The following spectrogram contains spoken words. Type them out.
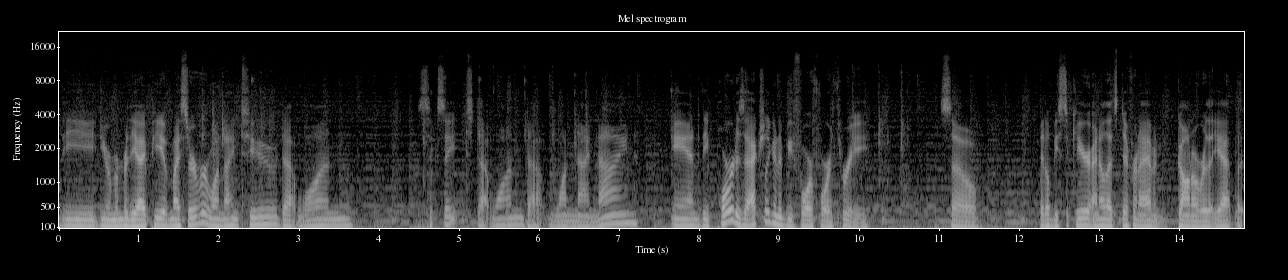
The Do you remember the IP of my server? 192.168.1.199. And the port is actually going to be 443. So it'll be secure. I know that's different. I haven't gone over that yet, but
